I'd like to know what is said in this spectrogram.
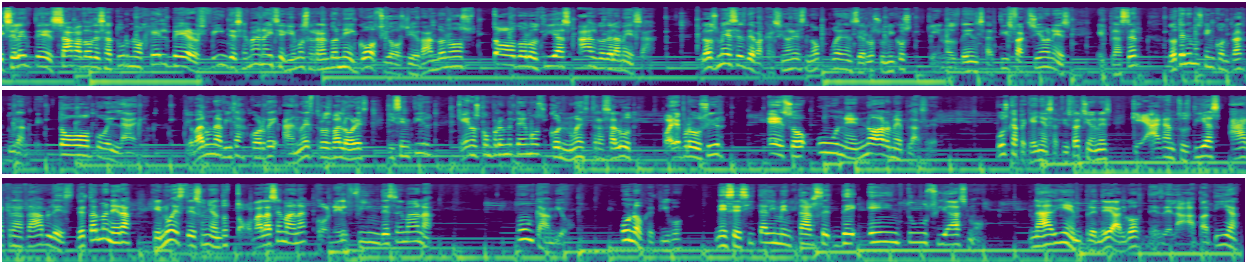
Excelente sábado de Saturno Helpers, fin de semana y seguimos cerrando negocios, llevándonos todos los días algo de la mesa. Los meses de vacaciones no pueden ser los únicos que nos den satisfacciones. El placer lo tenemos que encontrar durante todo el año. Llevar una vida acorde a nuestros valores y sentir que nos comprometemos con nuestra salud puede producir eso un enorme placer. Busca pequeñas satisfacciones que hagan tus días agradables, de tal manera que no estés soñando toda la semana con el fin de semana. Un cambio, un objetivo, necesita alimentarse de entusiasmo. Nadie emprende algo desde la apatía.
